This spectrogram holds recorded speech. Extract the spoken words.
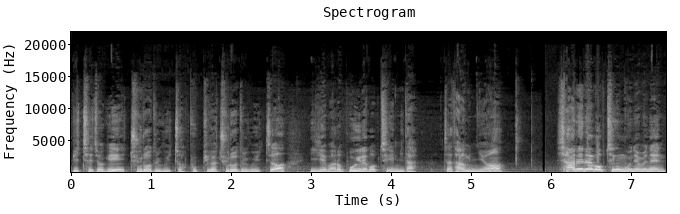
비체적이 줄어들고 있죠. 부피가 줄어들고 있죠. 이게 바로 보일의 법칙입니다. 자 다음은요. 샤를의 법칙은 뭐냐면은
